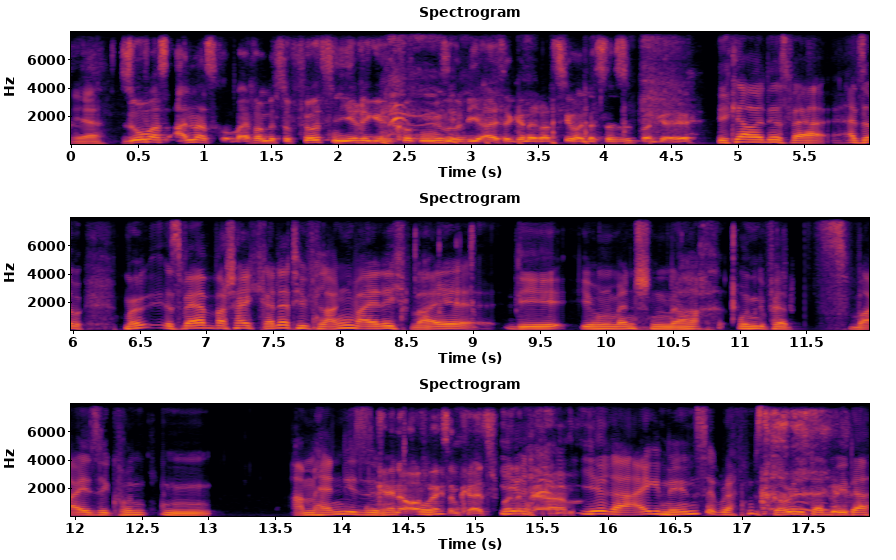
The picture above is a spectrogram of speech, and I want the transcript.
ja. Sowas andersrum, einfach mit so 14-Jährigen gucken, so die alte Generation. Das ist super geil. Ich glaube, das wäre, also man, es wäre wahrscheinlich relativ langweilig, weil die jungen Menschen nach ungefähr zwei Sekunden am Handy sind Keine Aufmerksamkeitsspanne ihre, mehr haben. ihre eigene Instagram-Story dann wieder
